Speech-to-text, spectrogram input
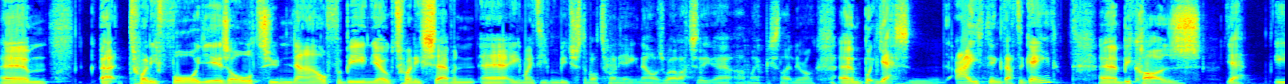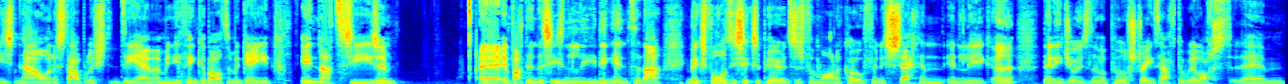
Um, at 24 years old to now Fabinho 27 uh, he might even be just about 28 now as well actually uh, I might be slightly wrong um, but yes I think that's a gain uh, because yeah he's now an established DM I mean you think about him again in that season uh, in fact, in the season leading into that, he makes 46 appearances for Monaco, finished second in league. Uh, then he joins Liverpool straight after we lost um,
